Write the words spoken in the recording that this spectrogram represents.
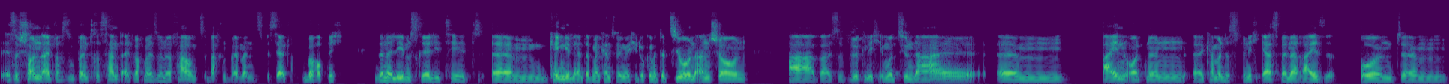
es ist schon einfach super interessant, einfach mal so eine Erfahrung zu machen, weil man es bisher einfach überhaupt nicht in seiner Lebensrealität ähm, kennengelernt hat. Man kann zwar irgendwelche Dokumentationen anschauen, aber so wirklich emotional ähm, einordnen äh, kann man das, finde ich, erst bei einer Reise. Und ähm,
